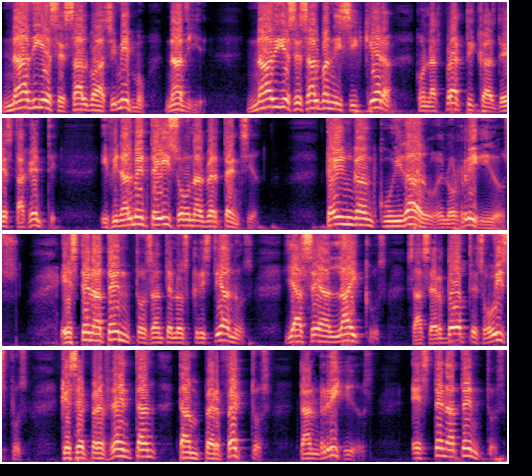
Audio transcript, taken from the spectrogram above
Nadie se salva a sí mismo, nadie. Nadie se salva ni siquiera con las prácticas de esta gente. Y finalmente hizo una advertencia. Tengan cuidado de los rígidos. Estén atentos ante los cristianos, ya sean laicos, sacerdotes, obispos, que se presentan tan perfectos, tan rígidos. Estén atentos.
